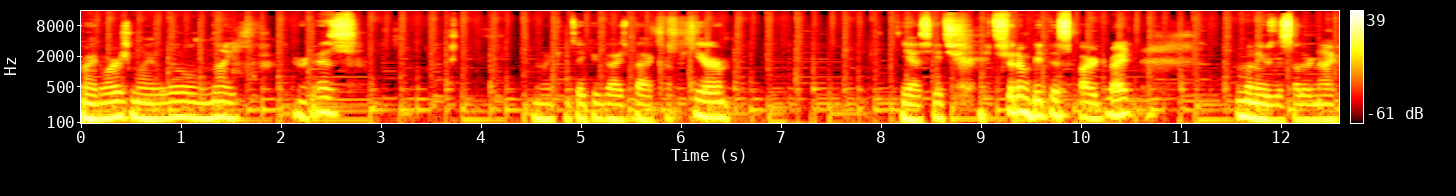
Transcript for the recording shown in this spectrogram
Right, where's my little knife? There it is. And I can take you guys back up here. Yes, sh it shouldn't be this hard, right? I'm gonna use this other knife.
